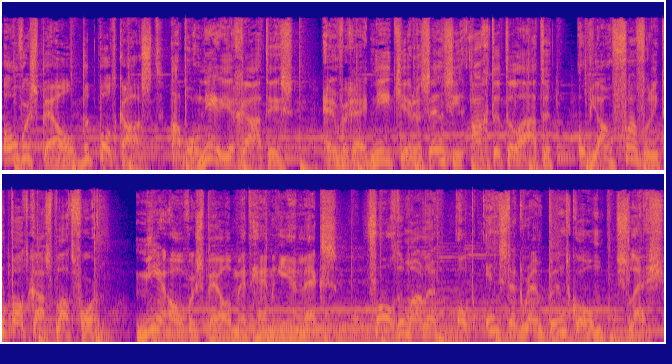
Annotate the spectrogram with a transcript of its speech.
Overspel, de podcast. Abonneer je gratis en vergeet niet je recensie achter te laten op jouw favoriete podcastplatform. Meer Overspel met Henry en Lex. Volg de mannen op instagram.com slash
